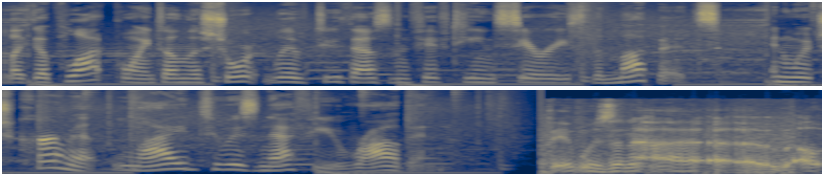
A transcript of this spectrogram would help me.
like a plot point on the short lived 2015 series The Muppets, in which Kermit lied to his nephew, Robin. It was an, uh, uh,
